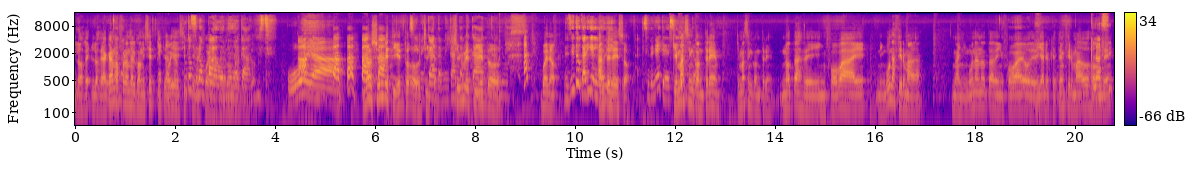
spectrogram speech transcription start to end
Los de, los de acá no fueron del CONICET y te voy a no. decir Justo quiénes fueron fueron. pagos los de acá. ratito. Pa, pa, pa, No, yo investigué todo, Sí, me chica. encanta, me encanta, Yo me investigué encanta. todo. Bueno, Necesito que alguien lo antes de eso, Se tenía que decir. ¿qué más esto. encontré? ¿Qué más encontré? Notas de Infobae, ninguna firmada. No hay ninguna nota de Infobae o de diarios que estén firmados donde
